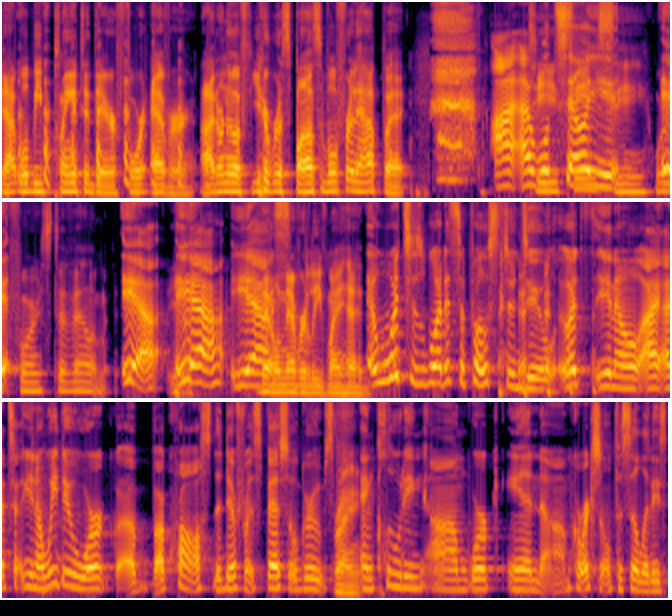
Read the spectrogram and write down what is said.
that will be planted there forever. I don't know if you're responsible for that, but I, I will tell you, workforce it, development. Yeah, yeah, yeah. That'll never leave my head. Which is what it's supposed to do. it's, you know, I, I t- you know, we do work uh, across the different special groups, right. including um, work in um, correctional facilities.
